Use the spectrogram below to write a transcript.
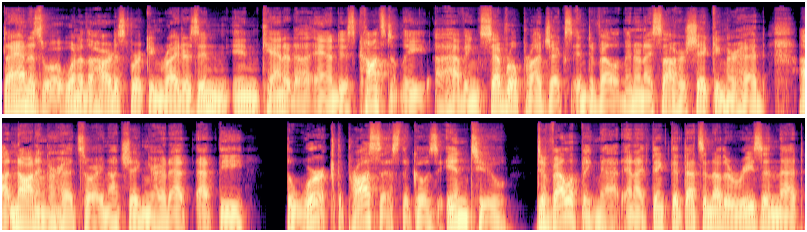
Diana's one of the hardest working writers in in Canada and is constantly uh, having several projects in development. And I saw her shaking her head, uh, nodding her head, sorry, not shaking her head at at the the work, the process that goes into developing that. And I think that that's another reason that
